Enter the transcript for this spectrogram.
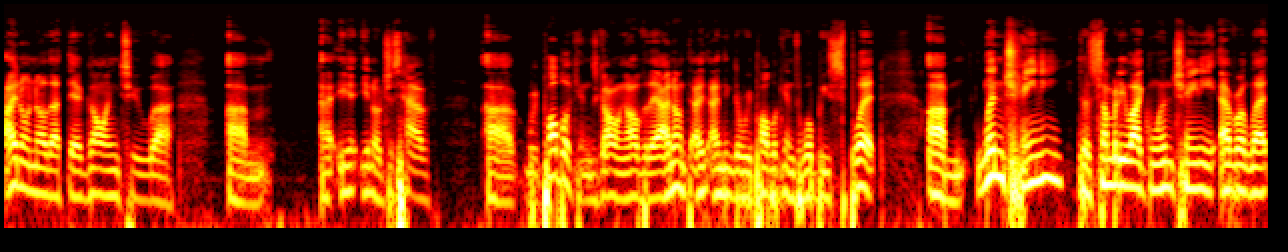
I don't know that they're going to, uh, um, uh, you, you, know, just have uh, Republicans going over there. I don't. I, I think the Republicans will be split. Um, Lynn Cheney. Does somebody like Lynn Cheney ever let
